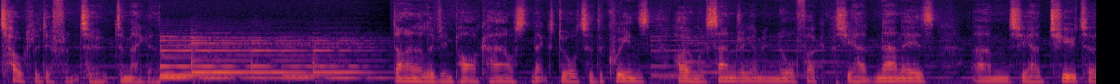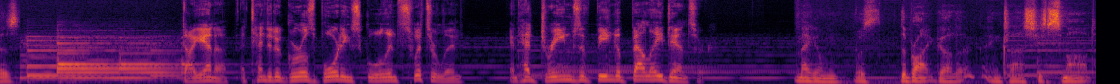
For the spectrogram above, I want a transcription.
totally different to, to Meghan. Diana lived in Park House next door to the Queen's home of Sandringham in Norfolk. She had nannies, um, she had tutors. Diana attended a girls' boarding school in Switzerland and had dreams of being a ballet dancer. Meghan was the bright girl in class. She's smart.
